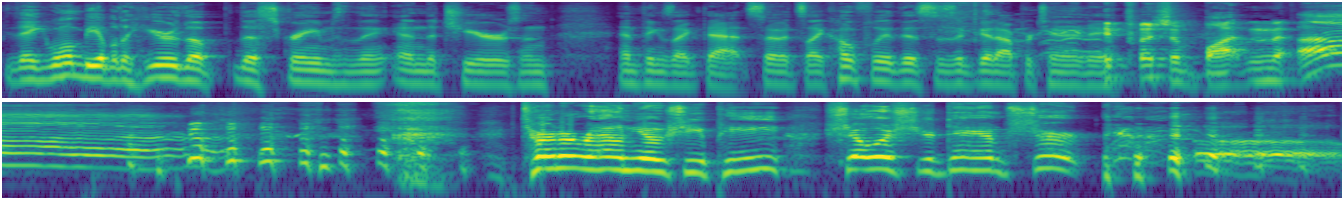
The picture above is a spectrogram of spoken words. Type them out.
They won't be able to hear the, the screams and the and the cheers and, and things like that. So it's like hopefully this is a good They opportunity. push a button. Ah! Turn around, Yoshi P. Show us your damn shirt. Oh.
